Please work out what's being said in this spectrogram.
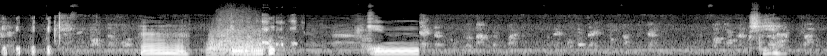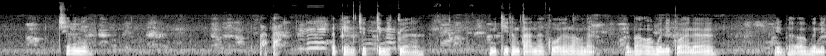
ปิดปิดปิดปิดอ่ากินนมอุ้ยกินเชี่ยเชี่ยแล้วเนี่ยไปไปไปเปลี่ยนชุดกันดีกว่า มื่อกี้ทำตาหน่ากลัวแล้วเราน่ะเปลี่ยนผ้าอ้อมกันดีกว่านะเปลี่ยนผ้าอ้อมกันดี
